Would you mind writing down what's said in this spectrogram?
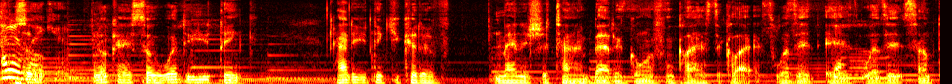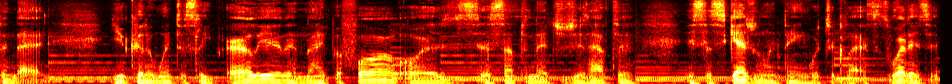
I didn't so, like him. Okay, so what do you think? How do you think you could have managed your time better going from class to class? Was it so, is, was it something that you could have went to sleep earlier the night before, or is it something that you just have to? It's a scheduling thing with your classes. What is it?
